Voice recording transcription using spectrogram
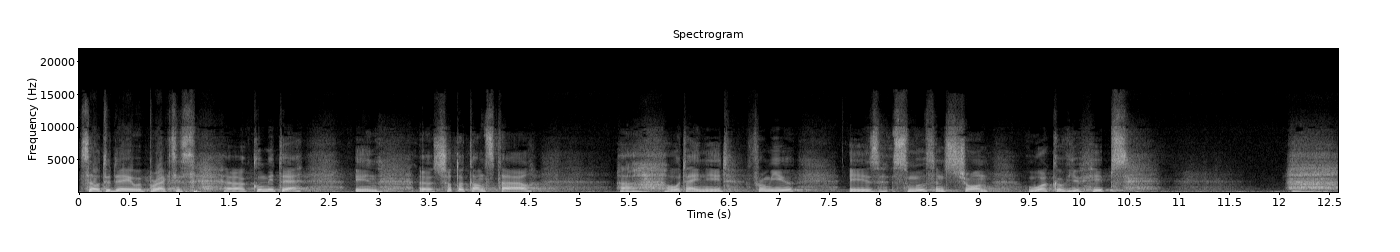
So today we practice uh, kumite in uh, Shotokan style. Uh, what I need from you is smooth and strong work of your hips.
